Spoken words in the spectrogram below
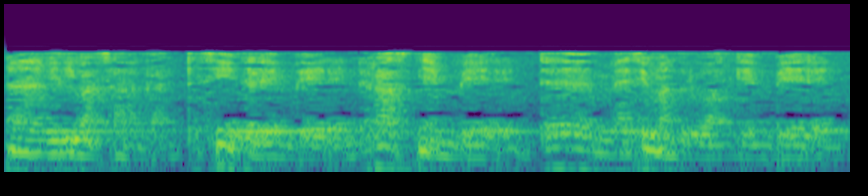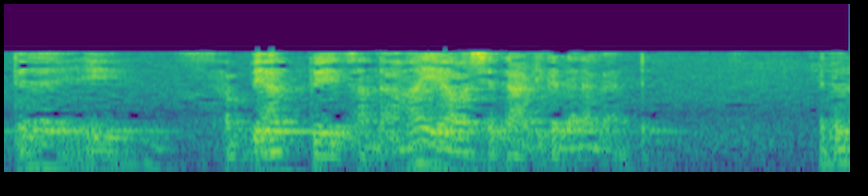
විලිවසා ගන්නට සීතලෙන් බේරෙන්න, රස්නෙන් බේරෙන්න, මැසි මඳුරුවන්ගෙන් බේරෙන්න ඒ සભ્યත්වයේ සඳහා ඒ අවශ්‍යතා ටික දැනගන්න. එතකොට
